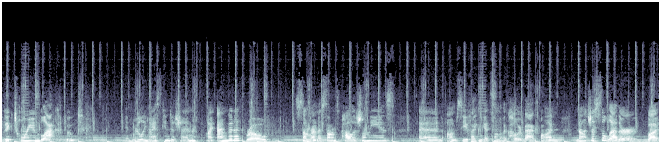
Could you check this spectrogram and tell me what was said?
Victorian black boot in really nice condition. I am gonna throw some Renaissance polish on these and um, see if I can get some of the color back on not just the leather, but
